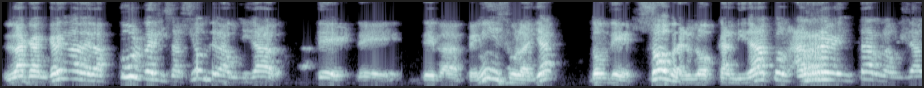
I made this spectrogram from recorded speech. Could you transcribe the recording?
la gangrena de la pulverización de la unidad de, la península ya, donde sobran los candidatos a reventar la unidad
